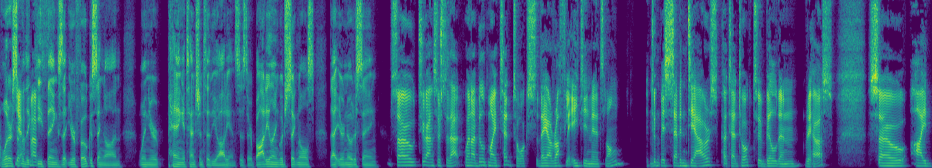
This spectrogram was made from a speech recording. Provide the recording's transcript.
What are some yeah, of the key things that you're focusing on when you're paying attention to the audience? Is there body language signals that you're noticing? So, two answers to that. When I build my TED Talks, they are roughly 18 minutes long. It took mm-hmm. me 70 hours per TED talk to build and rehearse. So I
